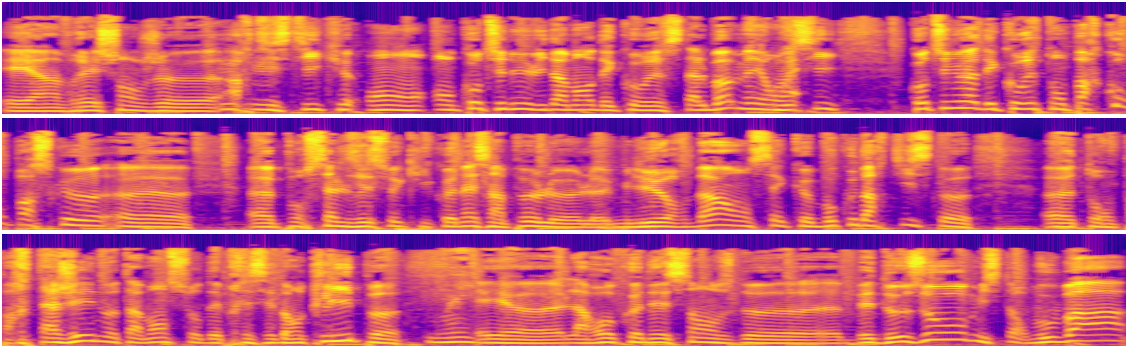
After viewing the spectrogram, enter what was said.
et un vrai échange euh, artistique. On, on continue évidemment à découvrir cet album, mais on Ouais. aussi continue à découvrir ton parcours parce que euh, pour celles et ceux qui connaissent un peu le, le milieu urbain, on sait que beaucoup d'artistes euh, t'ont partagé, notamment sur des précédents clips. Oui. Et euh, la reconnaissance de B2O, Mister Booba,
